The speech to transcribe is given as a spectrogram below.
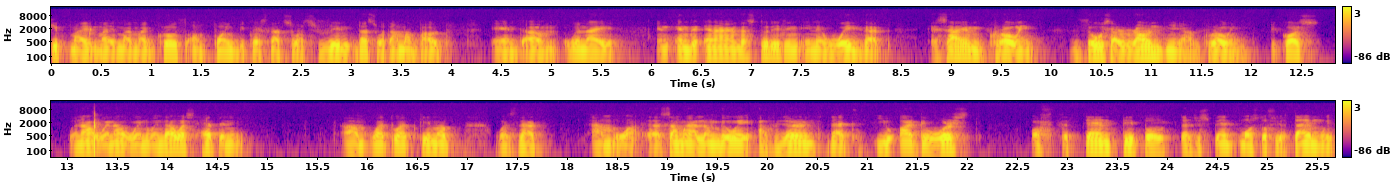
keep my my, my, my growth on point because that's what's real. That's what I'm about. And um, when I and and and I understood it in, in a way that as I am growing, those around me are growing because when I when I when when that was happening, um, what what came up was that um, uh, somewhere along the way, I've learned that you are the worst of the 10 people that you spend most of your time with,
